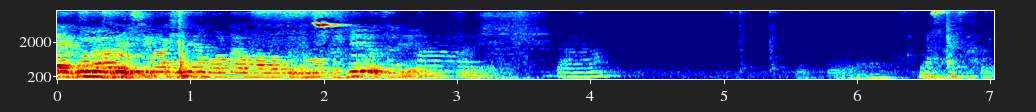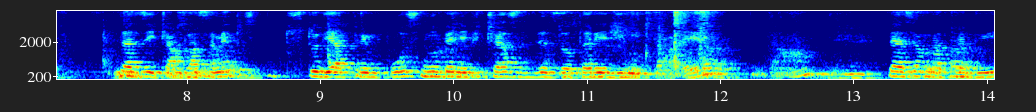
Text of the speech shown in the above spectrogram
legume Are și un fructe. accident mortal la locul de muncă. Știu eu să vin. Da, zice, amplasamentul studiat prin pus nu beneficiază de dotări limitare. Da. De asemenea, va trebui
